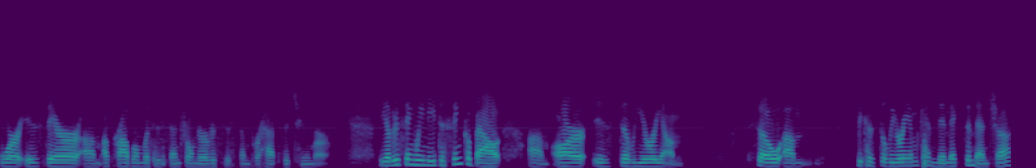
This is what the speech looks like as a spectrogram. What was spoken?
Or is there um, a problem with his central nervous system, perhaps a tumor? The other thing we need to think about um, are is delirium. So um, because delirium can mimic dementia,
